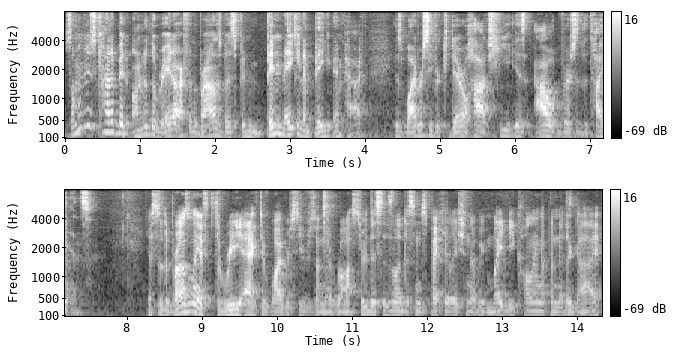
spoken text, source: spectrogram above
someone who's kind of been under the radar for the Browns, but it's been been making a big impact is wide receiver KhaDarel Hodge. He is out versus the Titans. Yeah, so the Browns only have three active wide receivers on their roster. This has led to some speculation that we might be calling up another guy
